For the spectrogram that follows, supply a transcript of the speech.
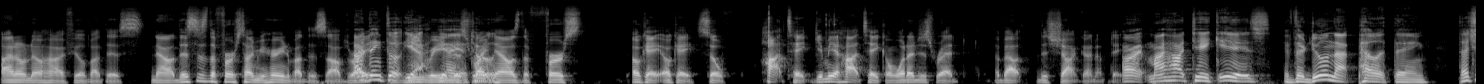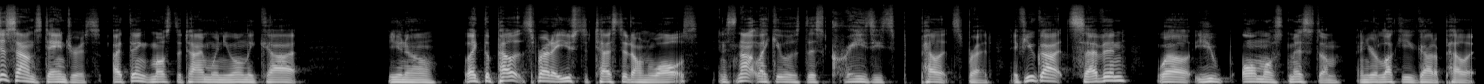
I don't know how I feel about this. Now, this is the first time you're hearing about this, Xobbes, right? I think the- Like, me yeah, reading yeah, yeah, this right now is the first. Okay, okay. So, hot take. Give me a hot take on what I just read about this shotgun update. All right, my hot take is if they're doing that pellet thing, that just sounds dangerous. I think most of the time when you only got, you know, like the pellet spread, I used to test it on walls, and it's not like it was this crazy pellet spread. If you got seven, well, you almost missed them, and you're lucky you got a pellet.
